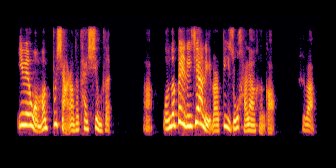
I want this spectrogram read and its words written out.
因为我们不想让他太兴奋，啊，我们的倍立健里边 B 族含量很高。是吧？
